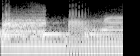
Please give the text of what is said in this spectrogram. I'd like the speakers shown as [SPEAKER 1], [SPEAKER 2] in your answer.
[SPEAKER 1] Mà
